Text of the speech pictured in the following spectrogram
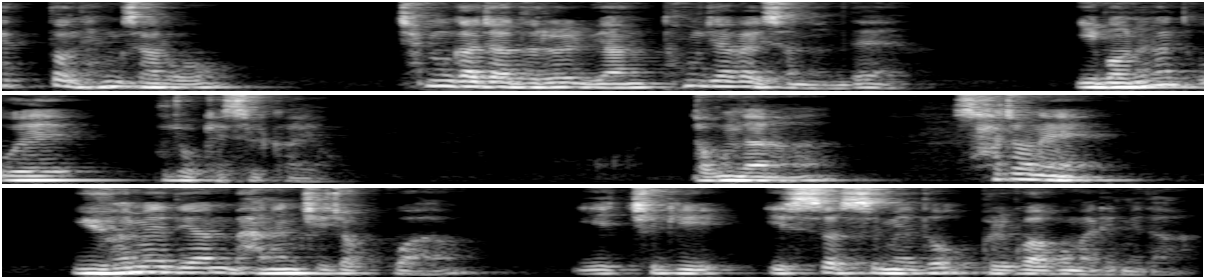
했던 행사로 참가자들을 위한 통제가 있었는데 이번에는 왜 부족했을까요? 더군다나 사전에 위험에 대한 많은 지적과 예측이 있었음에도 불구하고 말입니다.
